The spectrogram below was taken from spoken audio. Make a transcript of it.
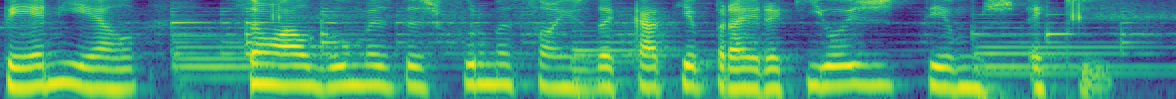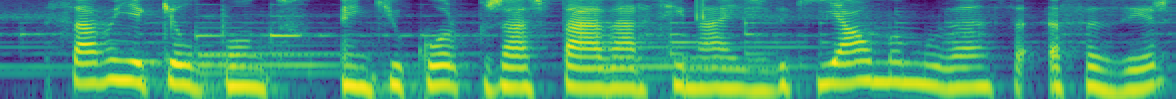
PNL são algumas das formações da Cátia Pereira que hoje temos aqui. Sabem aquele ponto em que o corpo já está a dar sinais de que há uma mudança a fazer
